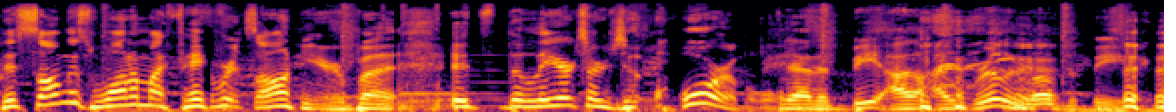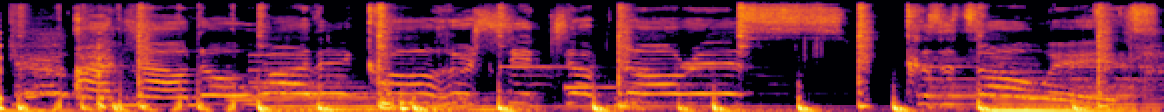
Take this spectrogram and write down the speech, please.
this song is one of my favorites on here, but it's the lyrics are just horrible. Yeah, the beat. I, I really love the beat. I know why they call her shit Chuck Norris cuz it's always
